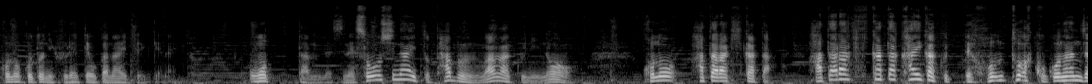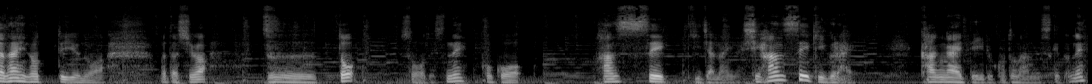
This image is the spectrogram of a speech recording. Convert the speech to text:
このことに触れておかないといけないと思ったんですね。そうしないと多分我が国のこの働き方働き方改革って本当はここなんじゃないのっていうのは私はずっとそうですねここ半世紀じゃないな四半世紀ぐらい考えていることなんですけどね。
